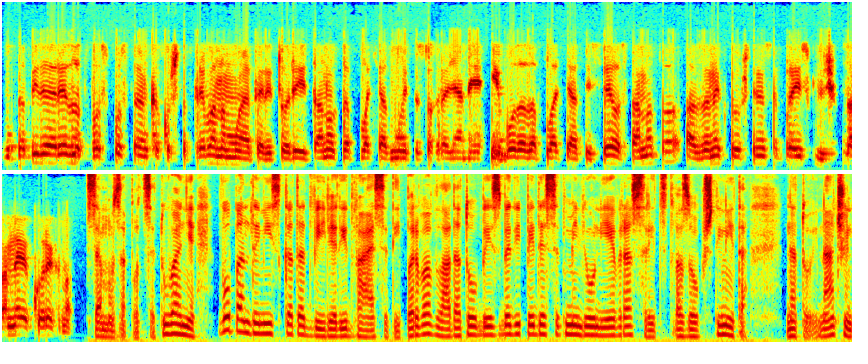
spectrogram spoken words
да биде редот воспоставен како што треба на моја територија, и данок да плаќаат Моите сограѓани и вода да плаќаат и се останато, а за некои општини се преисклучи. Тоа да, не е коректно. Само за подсетување, во пандемиската 2021 владата обезбеди 50 милиони евра средства за општините. На тој начин,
